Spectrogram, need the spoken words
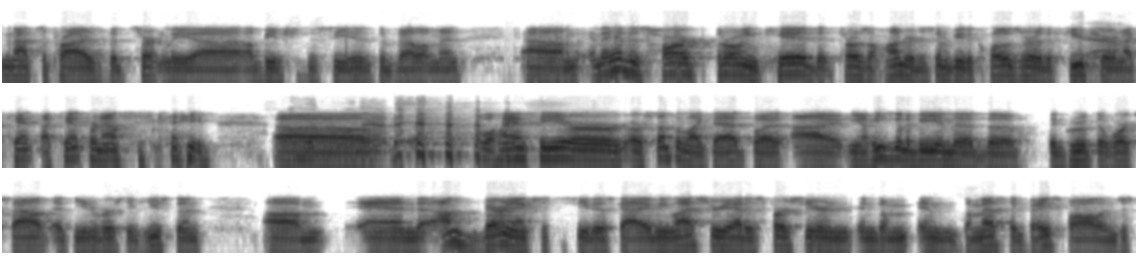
not surprised, but certainly uh, I'll be interested to see his development. Um, and they have this hard throwing kid that throws 100. It's going to be the closer of the future, yeah. and I can't I can't pronounce his name. Uh, Hansi or or something like that. But I, you know, he's going to be in the the the group that works out at the University of Houston. Um, and I'm very anxious to see this guy. I mean, last year he had his first year in in, dom- in domestic baseball and just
